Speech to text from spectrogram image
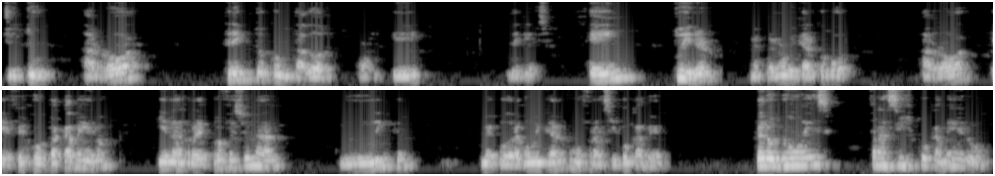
YouTube, arroba criptocontador con I de iglesia. En Twitter me pueden ubicar como arroba fjcamero y en la red profesional LinkedIn me podrán ubicar como Francisco Camero. Pero no es Francisco Camero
